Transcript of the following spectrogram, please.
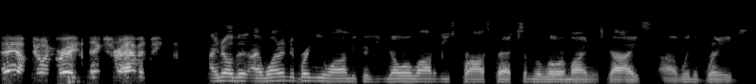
Hey, I'm doing great. Thanks for having me. I know that I wanted to bring you on because you know a lot of these prospects, some of the lower minors guys uh, with the Braves,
